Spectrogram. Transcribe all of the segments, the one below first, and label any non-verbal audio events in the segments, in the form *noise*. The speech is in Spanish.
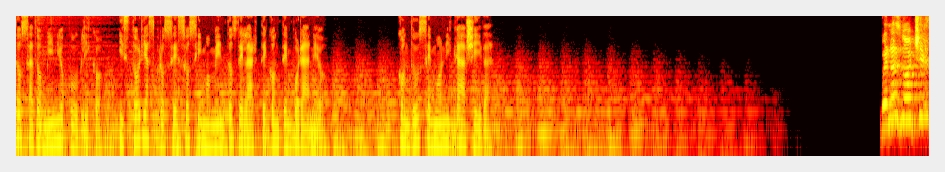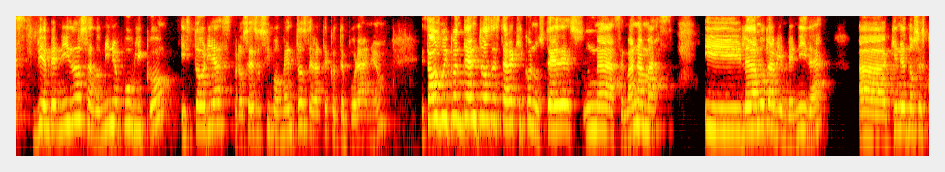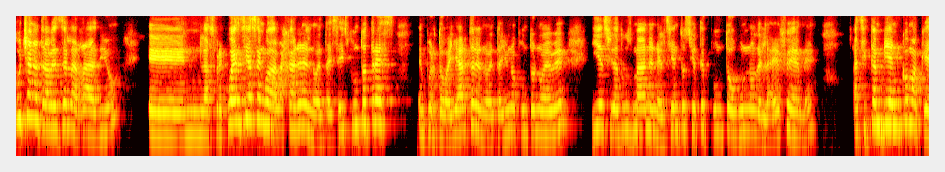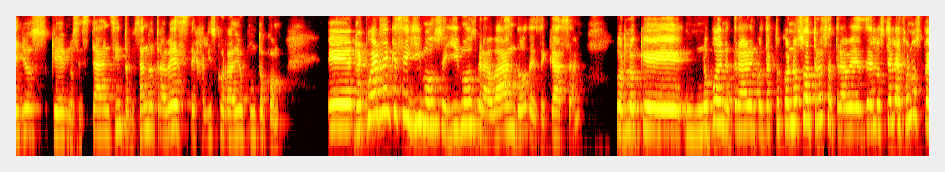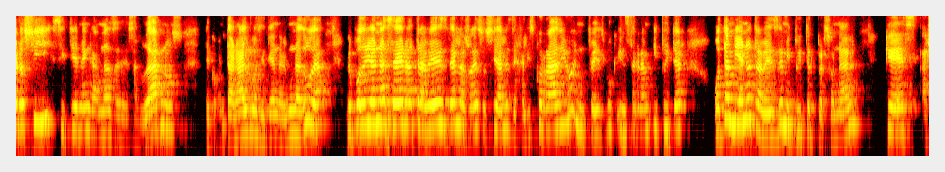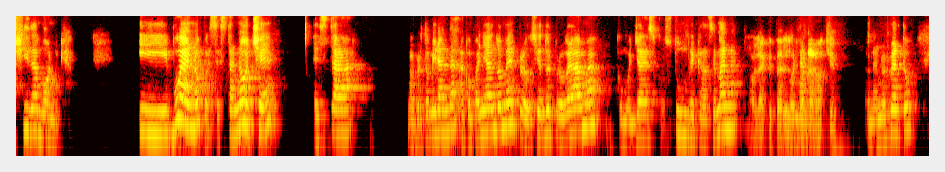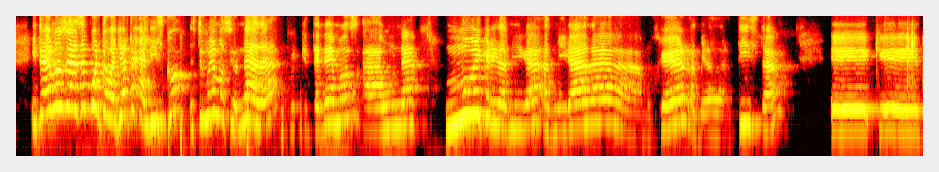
Bienvenidos a Dominio Público, historias, procesos y momentos del arte contemporáneo. Conduce Mónica Ashida. Buenas noches, bienvenidos a Dominio Público, historias, procesos y momentos del arte contemporáneo. Estamos muy contentos de estar aquí con ustedes una semana más y le damos la bienvenida a quienes nos escuchan a través de la radio en las frecuencias en Guadalajara en el 96.3, en Puerto Vallarta en el 91.9 y en Ciudad Guzmán en el 107.1 de la FM, así también como aquellos que nos están sintonizando a través de jaliscoradio.com. Eh, recuerden que seguimos, seguimos grabando desde casa por lo que no pueden entrar en contacto con nosotros a través de los teléfonos, pero sí, si tienen ganas de saludarnos, de comentar algo, si tienen alguna duda, lo podrían hacer a través de las redes sociales de Jalisco Radio, en Facebook, Instagram y Twitter, o también a través de mi Twitter personal, que es Ashida Mónica. Y bueno, pues esta noche está Alberto Miranda acompañándome, produciendo el programa, como ya es costumbre cada semana. Hola, ¿qué tal? Buenas noches. Hola, Norberto. Y tenemos desde Puerto Vallarta, Jalisco, estoy muy emocionada porque tenemos a una muy querida amiga, admirada mujer, admirada artista, eh, que,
